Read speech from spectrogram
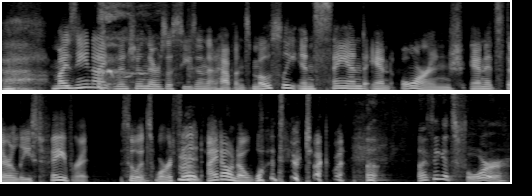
My Xenite mentioned there's a season that happens mostly in sand and orange, and it's their least favorite. So it's worth Hmm. it. I don't know what they're talking about. I think it's four.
